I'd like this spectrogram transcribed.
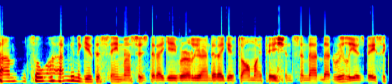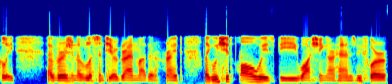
Um, so I'm going to give the same message that I gave earlier and that I give to all my patients, and that that really is basically a version of listen to your grandmother, right? Like we should always be washing our hands before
